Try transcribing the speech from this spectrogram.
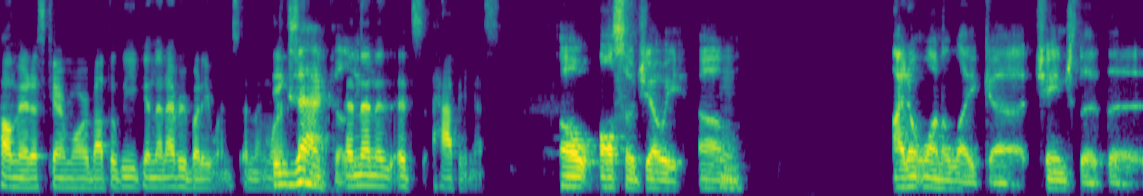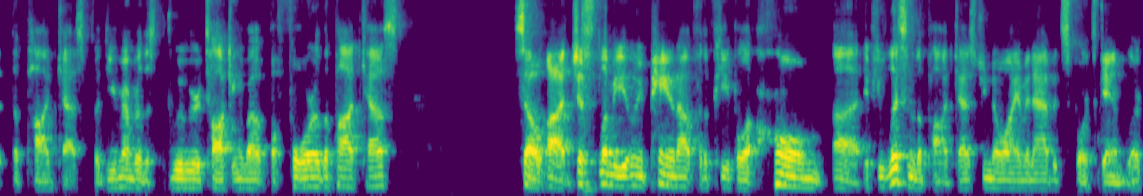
Palmeiras care more about the league, and then everybody wins, and then Exactly. and then it's happiness. Oh, also Joey. Um Hmm. I don't want to like uh change the the the podcast, but do you remember this we were talking about before the podcast? So uh just let me let me paint it out for the people at home. Uh if you listen to the podcast, you know I am an avid sports gambler.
